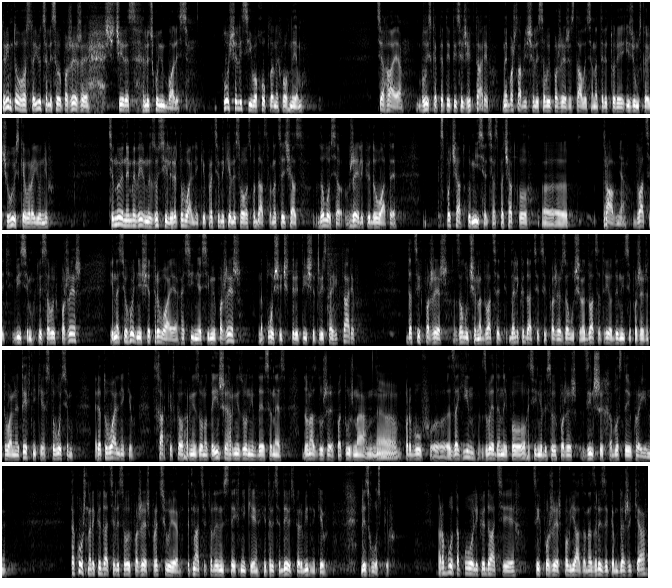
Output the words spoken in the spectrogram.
Крім того, стаються лісові пожежі через людську недбалість. Площа лісів, охоплених вогнем, сягає близько 5 тисяч гектарів. Наймасштабніші лісові пожежі сталися на території Ізюмського і Чугуївського районів. Ціною неймовірних зусиль рятувальників, працівників лісового господарства на цей час вдалося вже ліквідувати з початку місяця, з початку е, травня 28 лісових пожеж. І на сьогодні ще триває гасіння сіми пожеж на площі 4300 гектарів. До цих пожеж залучено 20, до ліквідації цих пожеж залучено 23 одиниці пожежно-рятувальної техніки, 108 рятувальників з Харківського гарнізону та інших гарнізонів ДСНС. До нас дуже потужно е, прибув е, загін, зведений по гасінню лісових пожеж з інших областей України. Також на ліквідації лісових пожеж працює 15 одиниць техніки і 39 співробітників лісгоспів. Робота по ліквідації цих пожеж пов'язана з ризиком для життя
